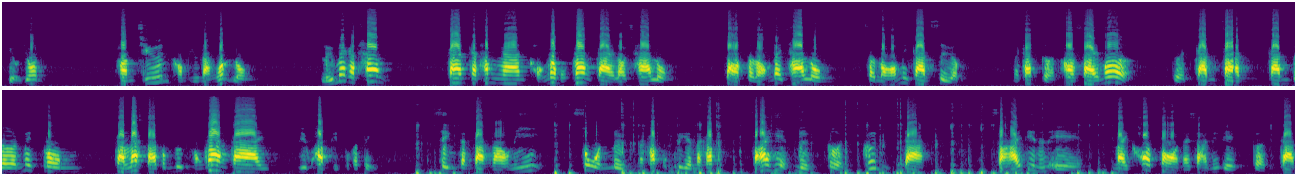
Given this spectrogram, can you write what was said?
เหี่ยวย่นความชื้นของผิวหนังลดลง หรือแม้กระทั่งการกระทำงานของระบบร่างกายเราช้าลง ตอบสนองได้ช้าลง สมองมีการเสื่อมนะครับ เกิดอัลไซเมอร์ เกิดการสั่น การเดินไม่ตรง การรักษาสมดุลของร่างกาย มีความผิดปกติ สิ่งต่างๆ เหล่านี้ส่วนหนึ่งนะครับผมเรียนนะครับ สาเหตุหนึ่งเกิดขึ้นจากสาย DNA ในข้อต่อในสาย DNA เกิดการ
